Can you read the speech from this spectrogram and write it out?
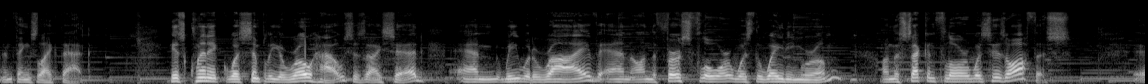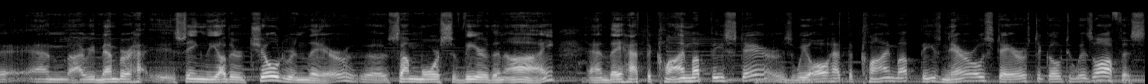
and things like that. His clinic was simply a row house, as I said, and we would arrive, and on the first floor was the waiting room, on the second floor was his office. And I remember seeing the other children there, uh, some more severe than I, and they had to climb up these stairs. We all had to climb up these narrow stairs to go to his office.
